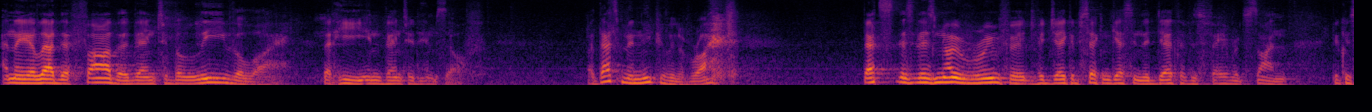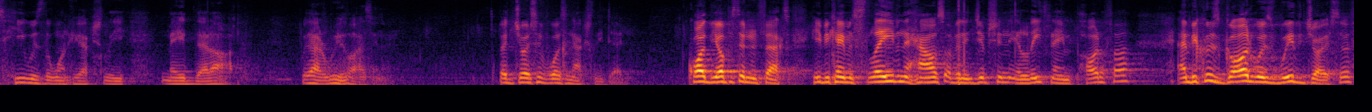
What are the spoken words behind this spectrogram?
And they allowed their father then to believe the lie that he invented himself. But that's manipulative, right? That's, there's, there's no room for, for Jacob second guessing the death of his favorite son because he was the one who actually made that up without realizing it. But Joseph wasn't actually dead. Quite the opposite, in fact. He became a slave in the house of an Egyptian elite named Potiphar, and because God was with Joseph,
